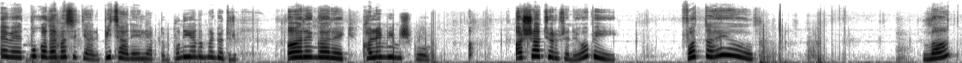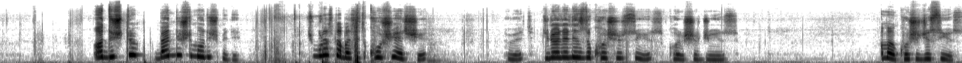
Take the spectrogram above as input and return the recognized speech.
Evet bu kadar basit yani. Bir tane el yaptım. Bunu yanımda götür. Aa rengarenk. Kalem yemiş bu. Aşağı atıyorum seni. Hobi. What the hell? Lan. Aa düştüm. Ben düştüm o düşmedi. Şimdi burası da basit. Koşu yarışı. Evet. Dünyanın hızlı koşucusuyuz. Koşucuyuz. Aman koşucusuyuz.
